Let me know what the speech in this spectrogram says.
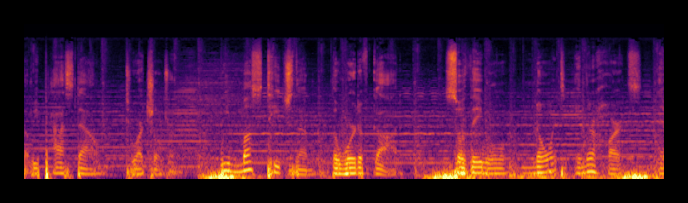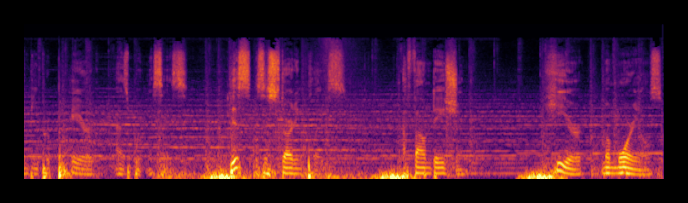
that we pass down to our children. We must teach them the Word of God so they will know it in their hearts and be prepared as witnesses. This is a starting place, a foundation. Here, memorials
